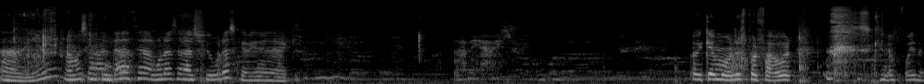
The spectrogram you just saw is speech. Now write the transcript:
A ver, vamos a intentar hacer algunas de las figuras que vienen aquí. A ver, a ver. Ay, qué monos, por favor. es que no puedo.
